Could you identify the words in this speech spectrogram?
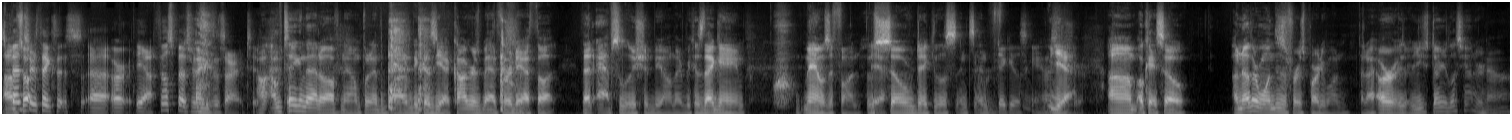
Um, so- Spencer thinks it's, uh, or yeah, Phil Spencer thinks it's alright too. I- I'm taking that off now. I'm putting it at the bottom because yeah, Conker's Bad for a Day. I thought that absolutely should be on there because that game, whew, man, was it fun. It was Yeah. so ridiculous and, and Ridiculous game. that's for yeah. sure. Um, okay, so another one. This is a first party one that I or are you done your list yet? Or? No.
